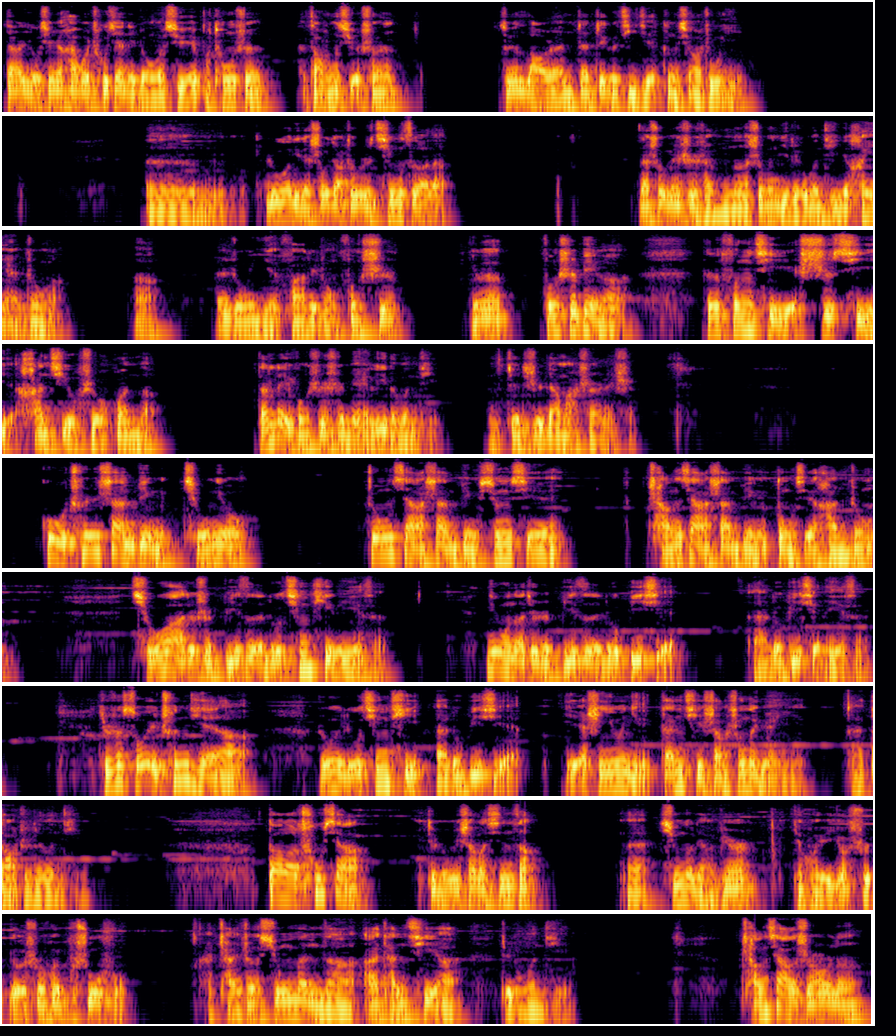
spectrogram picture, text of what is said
当然，有些人还会出现那种血液不通顺，造成血栓，所以老人在这个季节更需要注意。嗯，如果你的手脚都是青色的，那说明是什么呢？说明你这个问题已经很严重了啊，容易引发这种风湿。因为风湿病啊，跟风气、湿气、寒气有是有关的。但类风湿是免疫力的问题，嗯，这是两码事儿，那是。故春善病求拗，中夏善病胸胁，长夏善病冻邪寒中。求啊，就是鼻子流清涕的意思；拗呢，就是鼻子流鼻血，哎，流鼻血的意思。就是说，所谓春天啊，容易流清涕，哎，流鼻血，也是因为你肝气上升的原因，哎，导致的问题。到了初夏，就容易伤到心脏，哎，胸的两边就会有时有的时候会不舒服，产生胸闷呐、爱叹气啊这种问题。长夏的时候呢，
